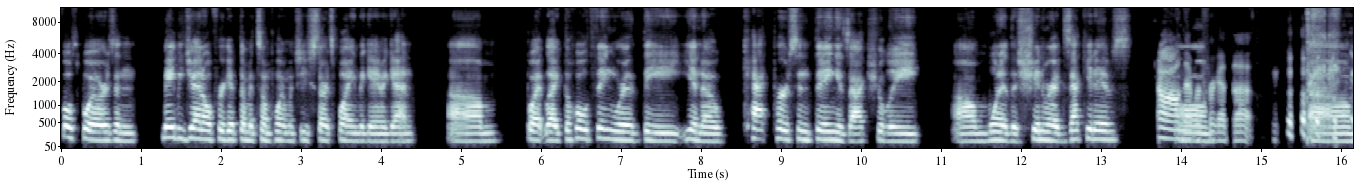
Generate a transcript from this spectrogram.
full spoilers, and maybe Jen will forget them at some point when she starts playing the game again. Um, but like the whole thing where the you know cat person thing is actually um one of the Shinra executives. Oh, I'll never um, forget that. Um,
